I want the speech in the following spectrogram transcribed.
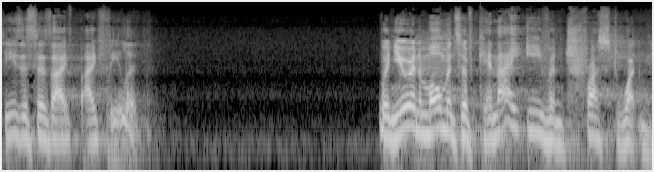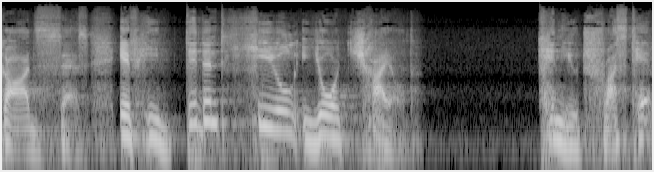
Jesus says, I, I feel it. When you're in moments of, can I even trust what God says? If He didn't heal your child, can you trust him?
